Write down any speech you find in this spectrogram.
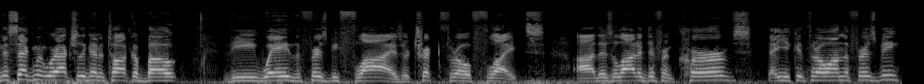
In this segment, we're actually going to talk about the way the frisbee flies or trick throw flights. Uh, there's a lot of different curves that you can throw on the frisbee.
